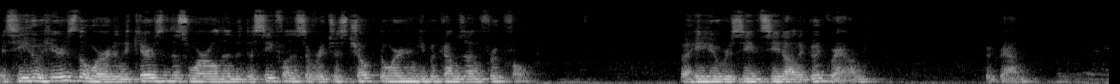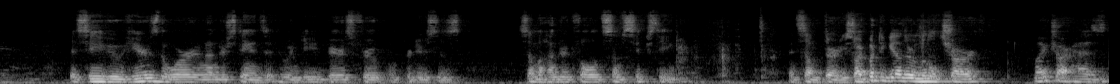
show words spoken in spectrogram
is he who hears the word and the cares of this world and the deceitfulness of riches choke the word and he becomes unfruitful. But he who received seed on the good ground, good ground, is he who hears the word and understands it, who indeed bears fruit and produces some a hundredfold, some sixty, and some 30. So I put together a little chart. My chart has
